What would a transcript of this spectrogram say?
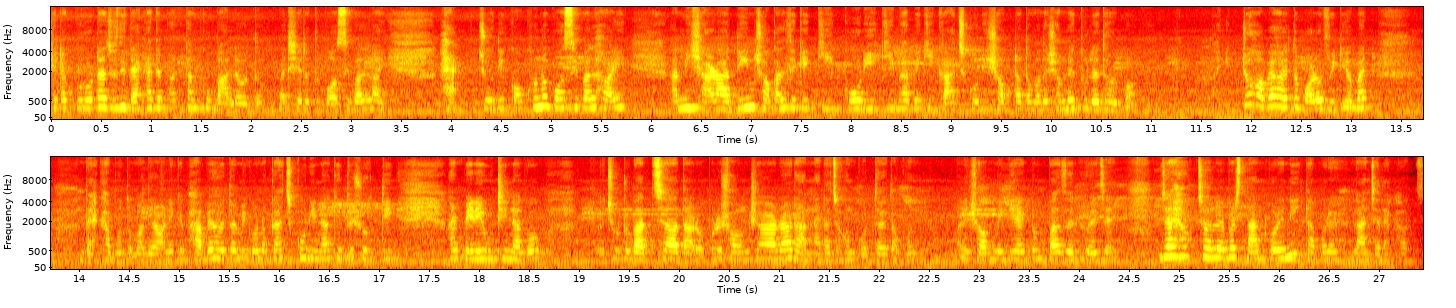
সেটা পুরোটা যদি দেখাতে পারতাম খুব ভালো হতো। বাট সেটা তো পসিবল নয়। হ্যাঁ যদি কখনো পসিবল হয়, আমি সারা দিন সকাল থেকে কি করি, কীভাবে কি কাজ করি, সবটা তোমাদের সামনে তুলে ধরবো। একটু হবে হয়তো বড় ভিডিও বাট দেখাবো তোমাদের। অনেকে ভাবে হয়তো আমি কোনো কাজ করি না, কিন্তু সত্যি আর পেরে উঠি না গো। ছোটো বাচ্চা, তার উপরে সংসার আর রান্নাটা যখন করতে হয় তখন। মানে সব মিলিয়ে একদম পাজেল হয়ে যায়। যাই হোক, চলো এবার স্নান করে নিই, তারপরে লাঞ্চে দেখা হচ্ছে।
